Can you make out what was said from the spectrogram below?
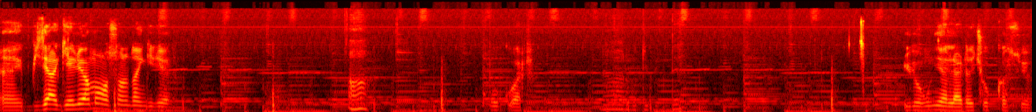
Ee, bir daha geliyor ama o sonradan gidiyor. Aha Bug var. Yoğun yerlerde çok kasıyor.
